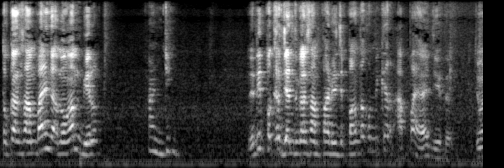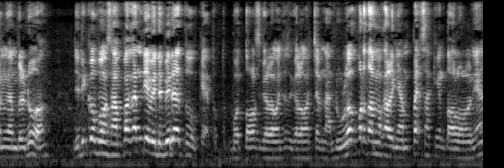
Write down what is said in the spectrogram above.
tukang sampahnya nggak mau ngambil Anjing. Jadi pekerjaan tukang sampah di Jepang tuh aku mikir apa ya gitu? Cuman ngambil doang. Jadi kau buang sampah kan dia beda-beda tuh kayak tutup botol segala macam segala macam. Nah dulu aku pertama kali nyampe saking tololnya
